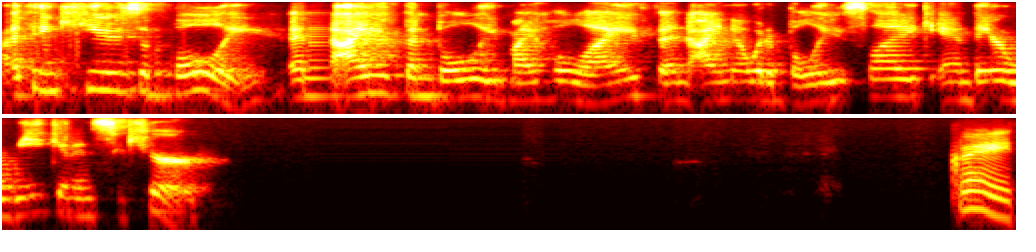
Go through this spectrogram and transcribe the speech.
I think he is a bully, and I have been bullied my whole life, and I know what a bully is like, and they are weak and insecure. Great,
